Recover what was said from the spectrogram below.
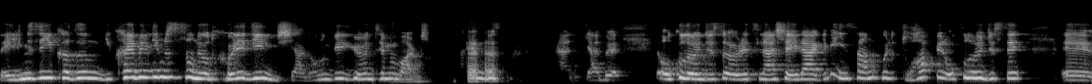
elimizi yıkadığım, yıkayabildiğimizi sanıyorduk. Öyle değilmiş yani. Onun bir yöntemi varmış. Hem yani, yani böyle okul öncesi öğretilen şeyler gibi insanlık böyle tuhaf bir okul öncesi e,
